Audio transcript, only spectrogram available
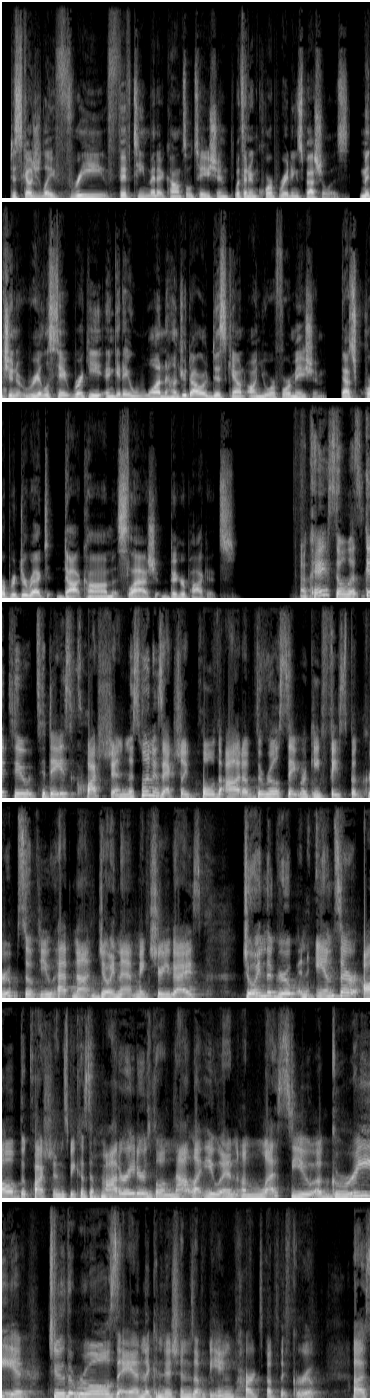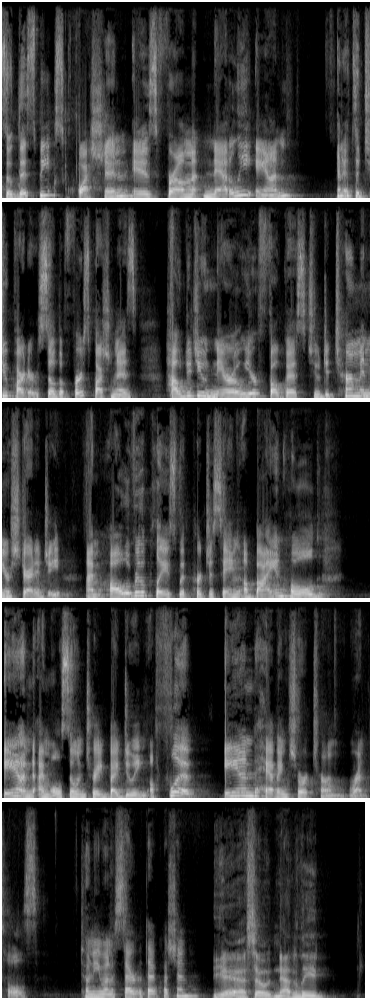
to schedule a free 15-minute consultation with an incorporating specialist. Mention Real Estate Rookie and get a $100 discount on your formation. That's corporatedirect.com slash biggerpockets. Okay, so let's get to today's question. This one is actually pulled out of the Real Estate Rookie Facebook group. So if you have not joined that, make sure you guys – Join the group and answer all of the questions because the moderators will not let you in unless you agree to the rules and the conditions of being part of the group. Uh, so this week's question is from Natalie Ann, and it's a two parter. So the first question is How did you narrow your focus to determine your strategy? I'm all over the place with purchasing a buy and hold, and I'm also intrigued by doing a flip and having short term rentals. Tony, you want to start with that question? Yeah. So, Natalie,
